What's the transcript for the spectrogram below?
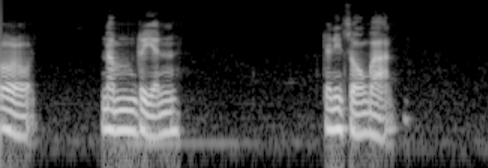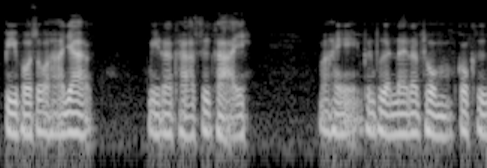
ก็นำเหรียญชนิดสองบาท ปีพศหายาก มีราคาซื้อขาย มาให้เพื่อนๆได้รับชมก็คือ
